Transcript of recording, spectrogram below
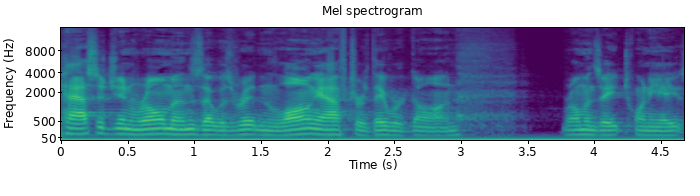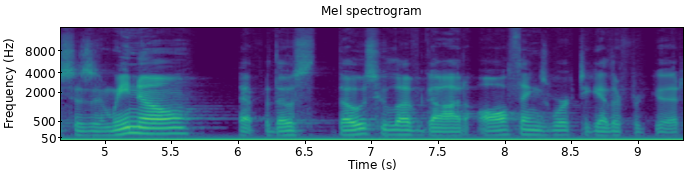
Passage in Romans that was written long after they were gone. Romans 8:28 says, "And we know that for those those who love God, all things work together for good,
